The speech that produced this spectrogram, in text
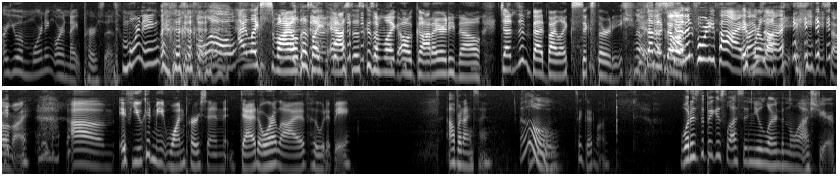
Are you a morning or a night person? Morning. Hello. I like smiled as I asked this because I'm like, oh god, I already know. Jen's in bed by like six thirty. No, Yeah. seven So- seven forty five. if I'm we're sorry. lucky. so am I. Um, if you could meet one person, dead or alive, who would it be? Albert Einstein. oh. it's a good one. What is the biggest lesson you learned in the last year?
